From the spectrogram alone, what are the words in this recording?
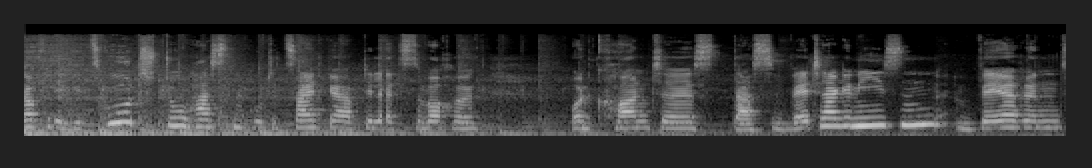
Ich hoffe, dir geht's gut. Du hast eine gute Zeit gehabt die letzte Woche und konntest das Wetter genießen. Während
